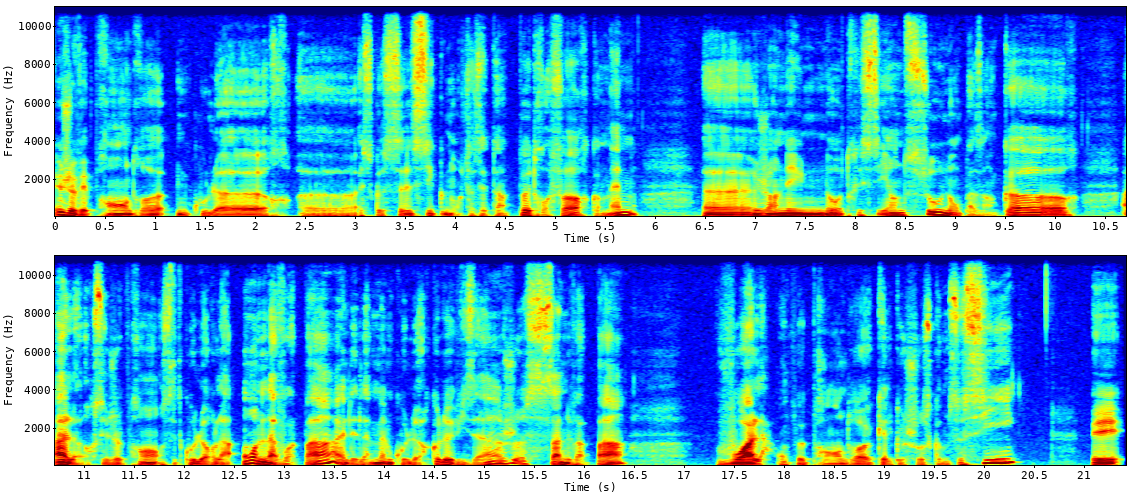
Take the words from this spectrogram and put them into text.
Et je vais prendre une couleur... Euh, est-ce que celle-ci... Non, ça c'est un peu trop fort quand même. Euh, j'en ai une autre ici en dessous. Non, pas encore. Alors, si je prends cette couleur-là, on ne la voit pas, elle est de la même couleur que le visage, ça ne va pas. Voilà, on peut prendre quelque chose comme ceci, et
